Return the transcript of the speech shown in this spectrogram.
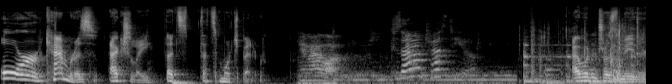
Or cameras, actually. That's that's much better. Can I lock the doors? Because I don't trust you. I wouldn't trust him either.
